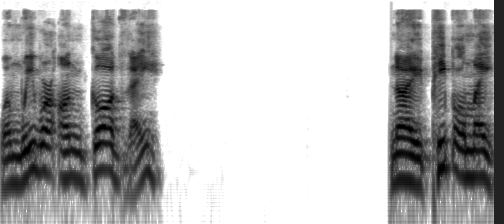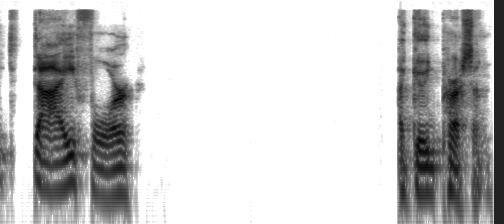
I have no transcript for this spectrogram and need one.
when we were ungodly. Now, people might die for a good person.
